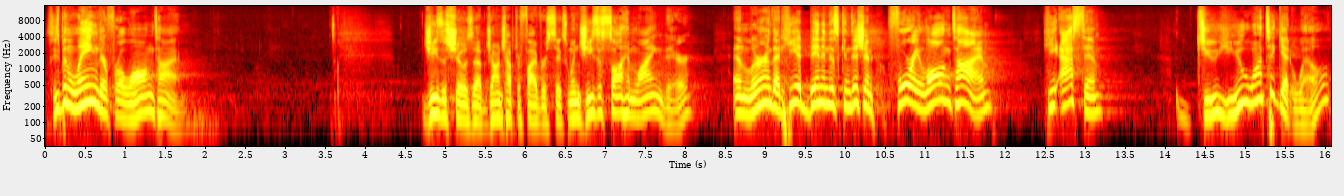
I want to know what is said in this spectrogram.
So he's been laying there for a long time. Jesus shows up, John chapter 5, verse 6. When Jesus saw him lying there and learned that he had been in this condition for a long time, he asked him, Do you want to get well?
